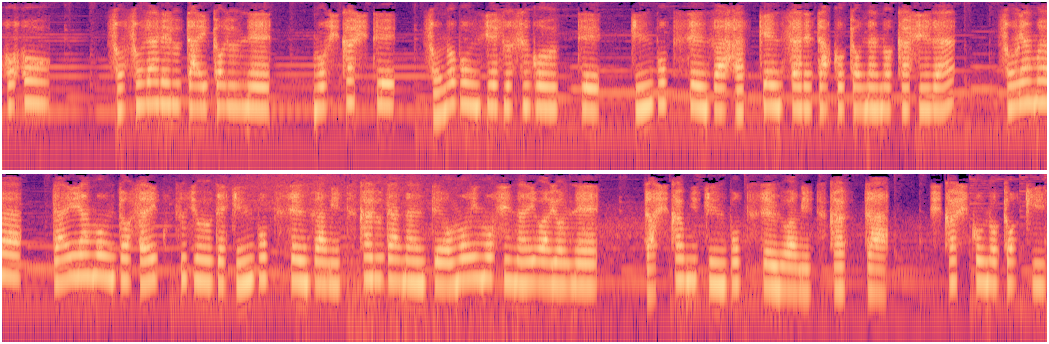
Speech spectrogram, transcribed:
ほほう。そそられるタイトルね。もしかして、そのボンジェズス号って、沈没船が発見されたことなのかしら？そりゃまあ、ダイヤモンド採掘場で沈没船が見つかるだなんて思いもしないわよね。確かに沈没船は見つかった。しかしこの時、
